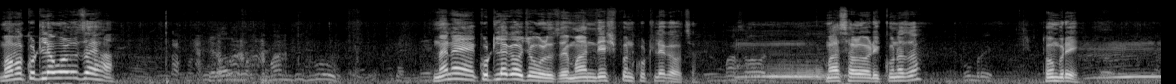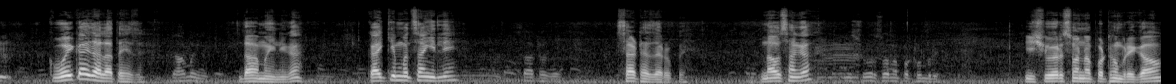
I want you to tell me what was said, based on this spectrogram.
मामा कुठल्या वळूचा आहे हा? नाही नाही कुठल्या गावच्या वळूचा आहे? मानदेश पण कुठल्या गावचा? मासाळवाडी. कुणाचा? ठोंबरे. वय काय झालं आता ह्याचं? दहा महिने का? काय किंमत सांगितली? साठ हजार रुपये. नाव सांगा? ईश्वर सोना पठुंबरे ईश्वर सोना पठोंबरे गाव?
